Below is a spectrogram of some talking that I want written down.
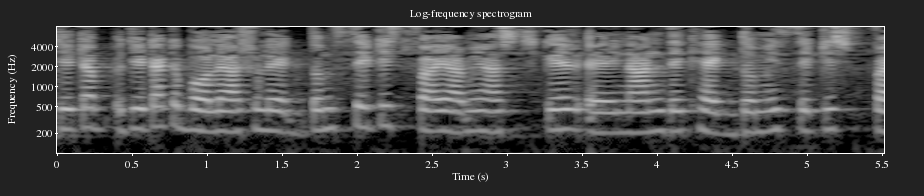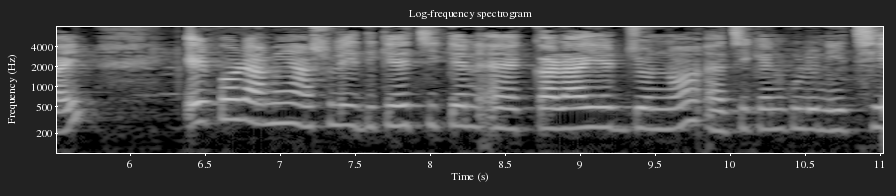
যেটা, যেটাকে বলে আসলে একদম স্যাটিসফাই আমি আজকের নান দেখে একদমই স্যাটিসফাই এরপর আমি আসলে এদিকে চিকেন কারাইয়ের জন্য চিকেনগুলো নিচ্ছি।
